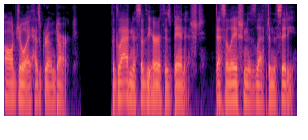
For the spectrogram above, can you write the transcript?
All joy has grown dark. The gladness of the earth is banished. Desolation is left in the city.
